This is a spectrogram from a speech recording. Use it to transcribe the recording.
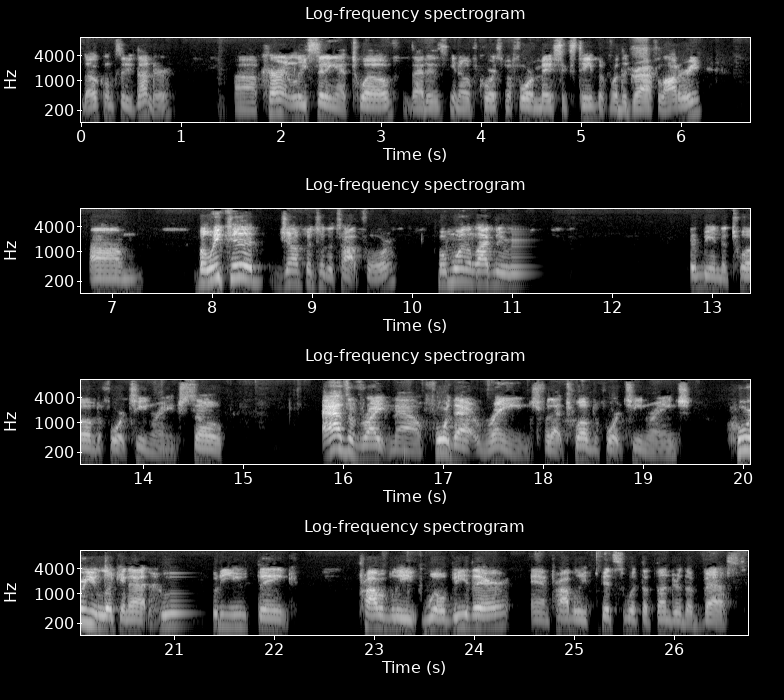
the Oklahoma City Thunder. Uh, currently sitting at 12. That is, you know, of course, before May 16th, before the draft lottery. Um, but we could jump into the top four, but more than likely, would be in the 12 to 14 range. So, as of right now, for that range, for that 12 to 14 range, who are you looking at? Who, who do you think probably will be there and probably fits with the Thunder the best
